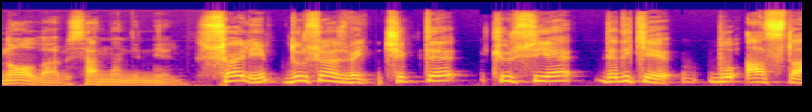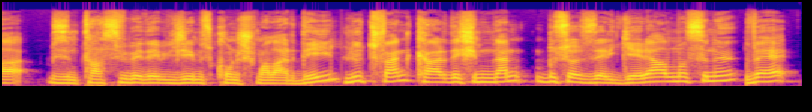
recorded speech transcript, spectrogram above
Ne oldu abi senden dinleyelim. Söyleyeyim. Dursun Özbek çıktı kürsüye dedi ki bu asla bizim tasvip edebileceğimiz konuşmalar değil. Lütfen kardeşimden bu sözleri geri almasını ve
